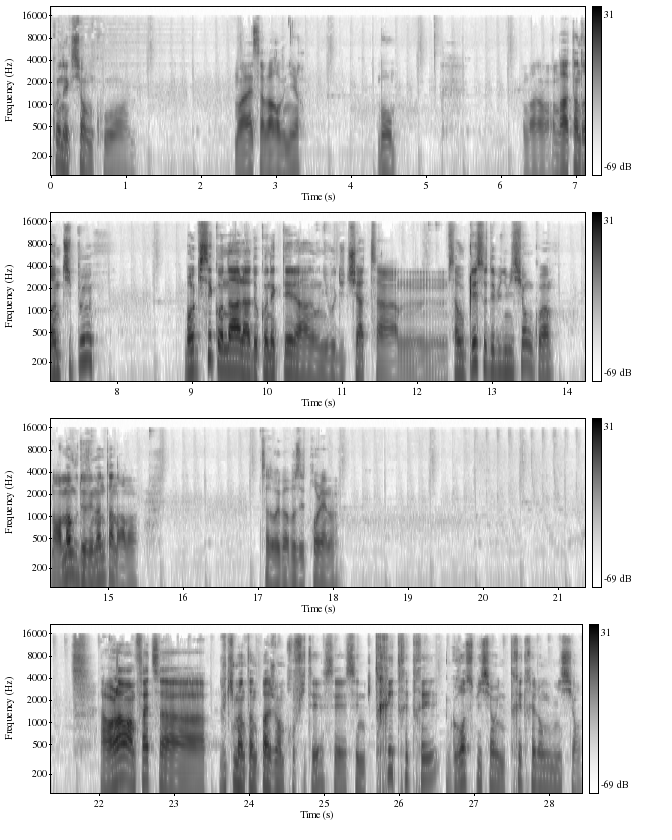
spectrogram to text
Connexion en cours. Ouais, ça va revenir. Bon. On va, on va attendre un petit peu. Bon, qui c'est qu'on a là de connecté là au niveau du chat euh, Ça vous plaît ce début d'émission ou quoi? Normalement, vous devez m'entendre avant. Ça devrait pas poser de problème. Alors là, en fait, vu qu'ils m'entendent pas, je vais en profiter. C'est une très très très grosse mission, une très très longue mission.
